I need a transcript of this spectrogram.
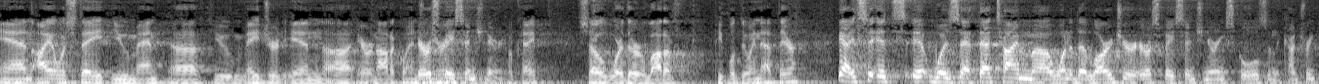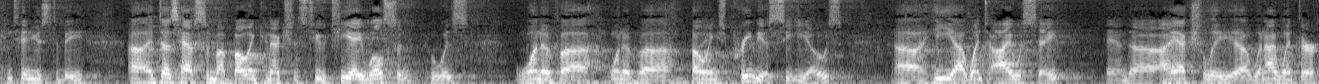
And Iowa State, you, man, uh, you majored in uh, aeronautical engineering? Aerospace engineering. Okay. So were there a lot of people doing that there? Yeah, it's, it's, it was at that time uh, one of the larger aerospace engineering schools in the country, continues to be. Uh, it does have some uh, Boeing connections too. T.A. Wilson, who was one of, uh, one of uh, Boeing's previous CEOs, uh, he went to Iowa State. And I actually, when I went there,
